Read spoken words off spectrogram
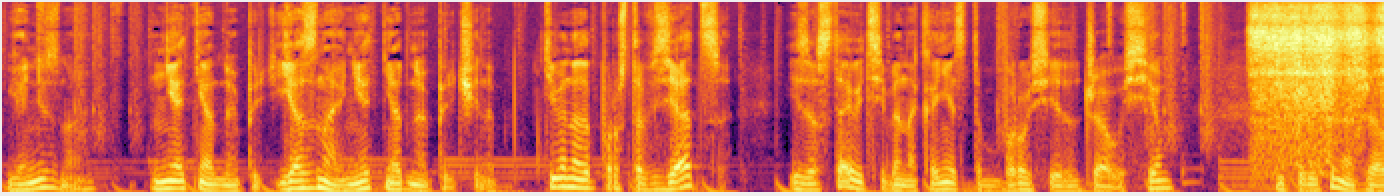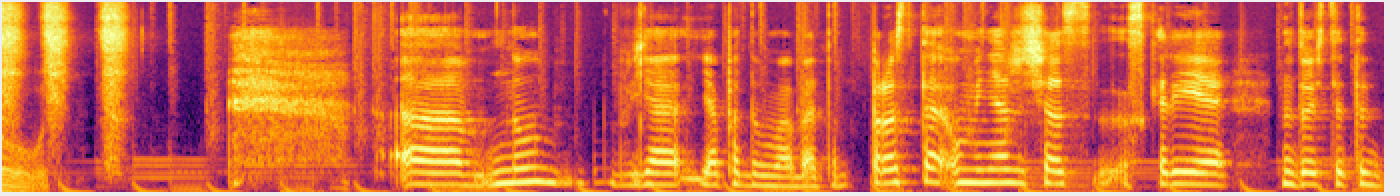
Я не знаю. Нет ни одной причины. Я знаю, нет ни одной причины. Тебе надо просто взяться и заставить себя наконец-то бросить этот Java 7 и перейти на Java 8. Uh, ну, я, я подумаю об этом. Просто у меня же сейчас скорее, ну, то есть это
